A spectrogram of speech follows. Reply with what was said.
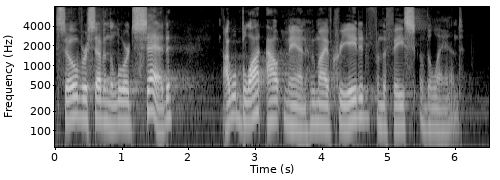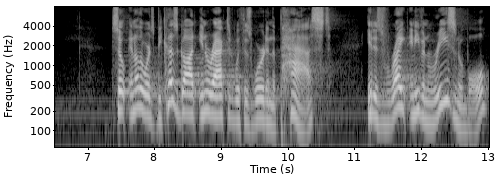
So, verse 7, the Lord said, I will blot out man, whom I have created from the face of the land. So, in other words, because God interacted with his word in the past, it is right and even reasonable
